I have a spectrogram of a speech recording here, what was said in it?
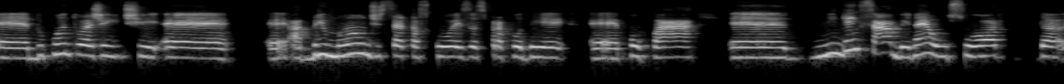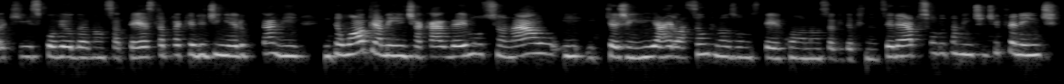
é, do quanto a gente é, é, abriu mão de certas coisas para poder é, poupar. É, ninguém sabe né, o suor da, que escorreu da nossa testa para aquele dinheiro que está ali. Então, obviamente, a carga emocional e, e, que a gente, e a relação que nós vamos ter com a nossa vida financeira é absolutamente diferente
